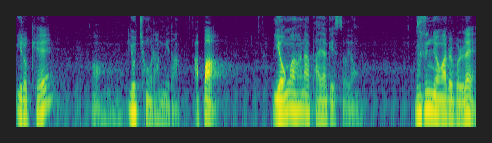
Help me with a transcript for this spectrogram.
이렇게 어, 요청을 합니다. 아빠, 영화 하나 봐야겠어요. 무슨 영화를 볼래?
